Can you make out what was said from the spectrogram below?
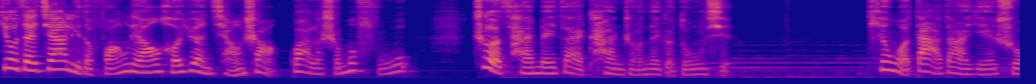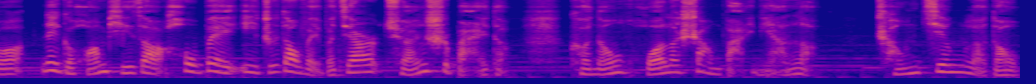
又在家里的房梁和院墙上挂了什么符，这才没再看着那个东西。听我大大爷说，那个黄皮子后背一直到尾巴尖儿全是白的，可能活了上百年了，成精了都。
